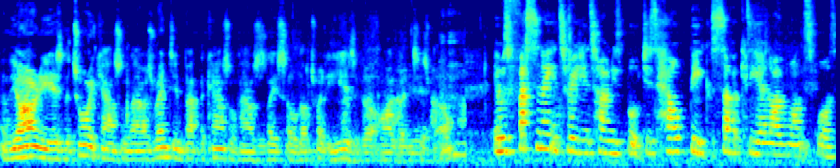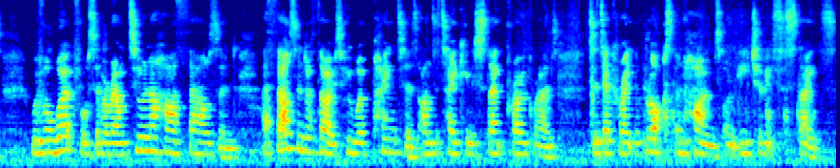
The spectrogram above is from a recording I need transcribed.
And the irony is the Tory council now is renting back the council houses they sold off 20 years ago at high rents as well. It was fascinating to read in Tony's book just how big Southwark DLO once was with a workforce of around two and a half thousand, a thousand of those who were painters undertaking estate programmes to decorate the blocks and homes on each of its estates,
